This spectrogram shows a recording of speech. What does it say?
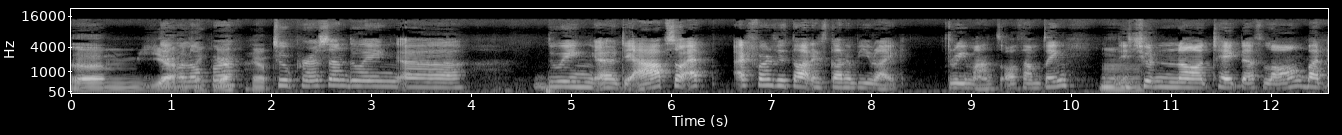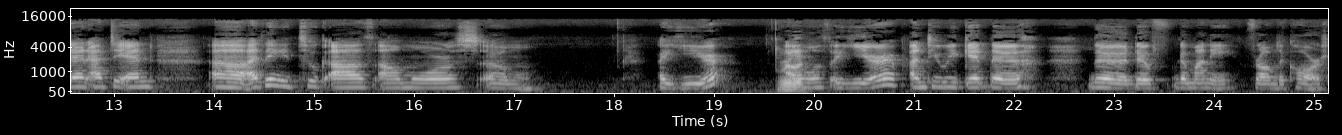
um yeah think, developer. yeah yeah. Two person doing uh doing uh, the app. So at at first we thought it's gonna be like three months or something. It should not take that long but then at the end uh, i think it took us almost um, a year. Really? Almost a year until we get the the the, the money from the course.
